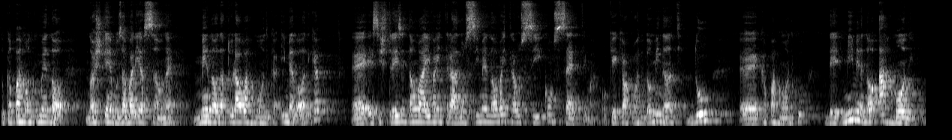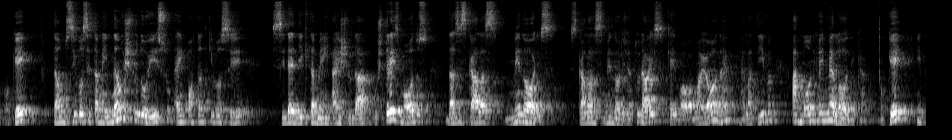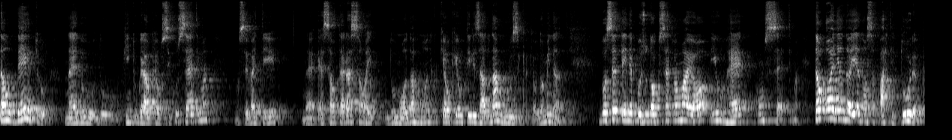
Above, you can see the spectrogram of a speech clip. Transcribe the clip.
do campo harmônico menor, nós temos a variação, né? menor natural, harmônica e melódica. É, esses três, então aí vai entrar no Si menor, vai entrar o Si com sétima, ok? Que é o acorde dominante do é, campo harmônico de Mi menor harmônico, ok? Então, se você também não estudou isso, é importante que você se dedique também a estudar os três modos das escalas menores. Escalas menores naturais, que é igual a maior, né? Relativa, harmônica e melódica, ok? Então, dentro né, do, do quinto grau, que é o ciclo sétima, você vai ter né, essa alteração aí do modo harmônico, que é o que é utilizado na música, que é o dominante. Você tem depois o Dó com sétima maior e o Ré com sétima. Então, olhando aí a nossa partitura,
